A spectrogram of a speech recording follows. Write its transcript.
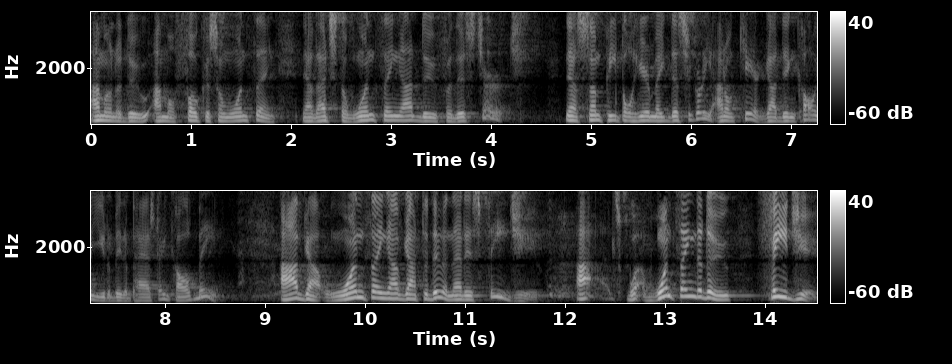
I'm going to do, I'm going to focus on one thing. Now, that's the one thing I do for this church. Now, some people here may disagree. I don't care. God didn't call you to be the pastor, He called me. I've got one thing I've got to do, and that is feed you. I, one thing to do, feed you.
